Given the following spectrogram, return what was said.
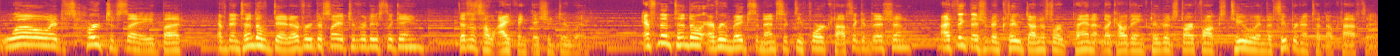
Well, it's hard to say, but if Nintendo did ever decide to release the game, this is how I think they should do it. If Nintendo ever makes an N64 Classic Edition, I think they should include Dinosaur Planet like how they included Star Fox 2 in the Super Nintendo Classic.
